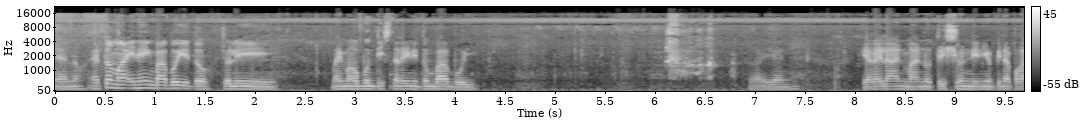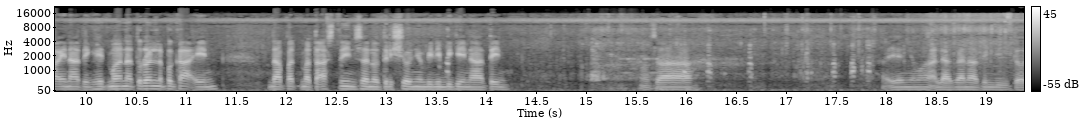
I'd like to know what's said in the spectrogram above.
Ayan, no. Ito, mga inahing baboy ito. Actually, may mga buntis na rin itong baboy. So, ayan. Kaya kailangan ma-nutrition din yung pinapakain natin. Kahit mga natural na pagkain, dapat mataas din sa nutrition yung binibigay natin. Sa ayan yung mga alaga natin dito.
